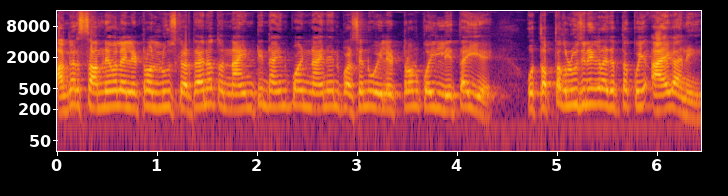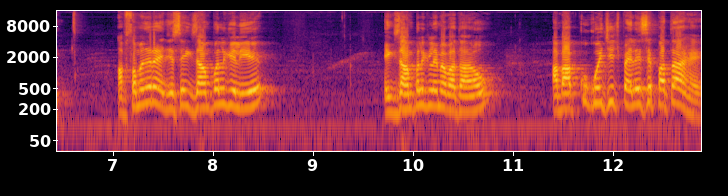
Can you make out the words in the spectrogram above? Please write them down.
अगर सामने वाला इलेक्ट्रॉन लूज करता है ना तो 99.99 परसेंट वो इलेक्ट्रॉन कोई लेता ही है। वो तब तक लूज नहीं करा जब तक कोई आएगा नहीं। अब समझ रहे हैं? जैसे एग्ज़ाम्पल के लिए एग्ज़ाम्पल के लिए मैं बता रहा हूँ। अब आपको कोई चीज़ पहले से पता है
